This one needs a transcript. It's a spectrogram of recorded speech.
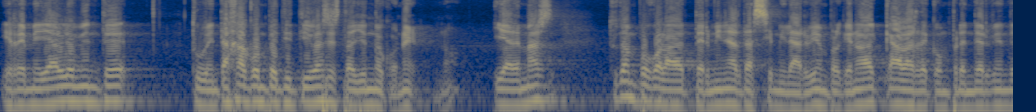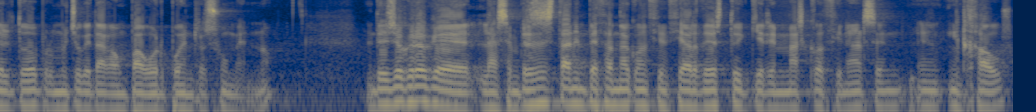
irremediablemente tu ventaja competitiva se está yendo con él, ¿no? Y además tú tampoco la terminas de asimilar bien, porque no acabas de comprender bien del todo por mucho que te haga un PowerPoint resumen, ¿no? Entonces yo creo que las empresas están empezando a concienciar de esto y quieren más cocinarse in-house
